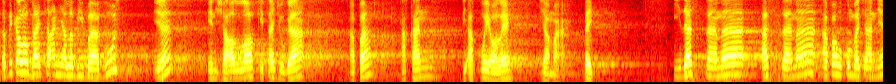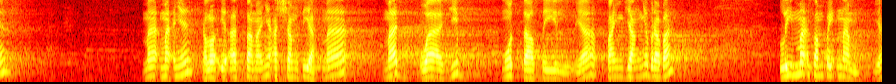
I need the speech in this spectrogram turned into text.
Tapi kalau bacaannya lebih bagus, ya, insya Allah kita juga apa akan diakui oleh jamaah. Baik. Idas sama as-sama apa hukum bacaannya? Ma maknya kalau as-samanya as-syamsiyah. Ma mad wajib muttasil ya. Panjangnya berapa? 5 sampai 6 ya.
